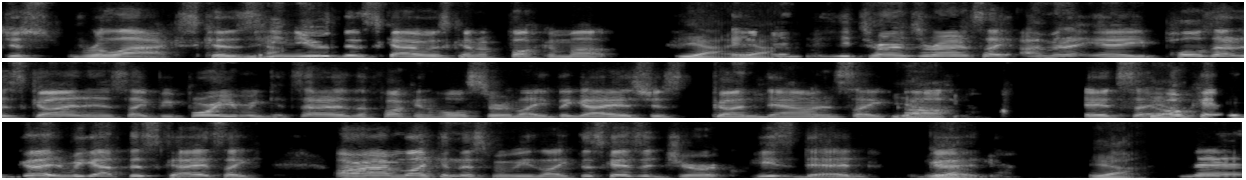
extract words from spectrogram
just relax because yeah. he knew this guy was gonna fuck him up. Yeah, and, yeah. And he turns around. It's like I'm gonna. You he pulls out his gun, and it's like before he even gets out of the fucking holster, like the guy is just gunned down. It's like, yeah. oh, it's like yeah. okay, good. We got this guy. It's like, all right, I'm liking this movie. Like this guy's a jerk. He's dead. Good. Yeah. yeah. then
